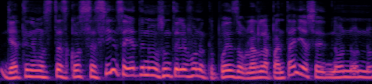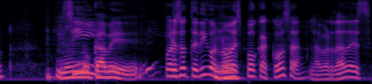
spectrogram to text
ya tenemos estas cosas así, o sea, ya tenemos un teléfono que puedes doblar la pantalla, o sea, no, no, no, no, no cabe. Por eso te digo, no es poca cosa, la verdad es,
